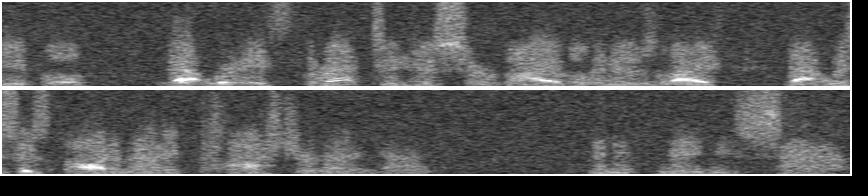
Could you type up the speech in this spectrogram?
people that were a threat to his survival in his life. That was his automatic posture right now. And it made me sad.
